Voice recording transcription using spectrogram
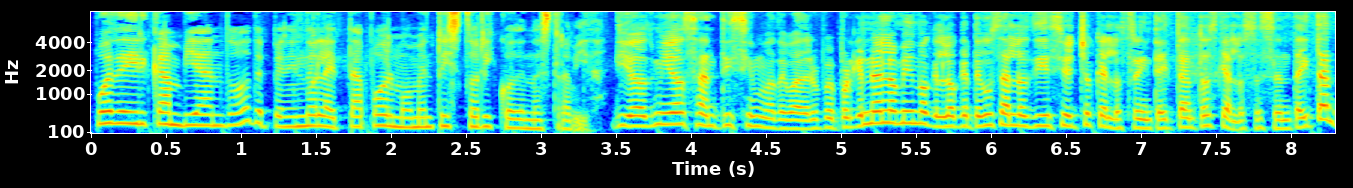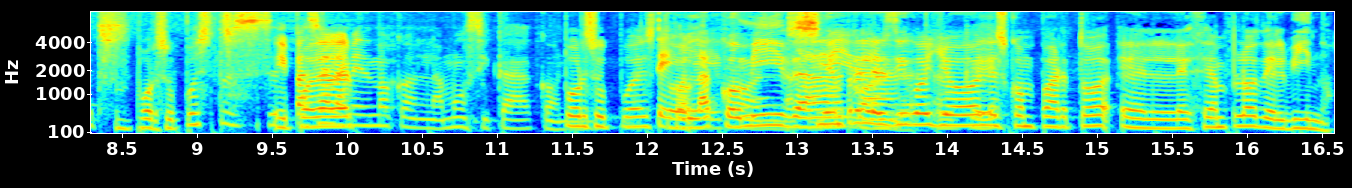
puede ir cambiando dependiendo de la etapa o el momento histórico de nuestra vida. Dios mío santísimo de Guadalupe, porque no es lo mismo que lo que te gusta a los 18 que a los treinta y tantos que a los sesenta y tantos. Por supuesto. Pues, y pasa puede lo haber mismo con la música, con Por supuesto. Con la comida. Siempre con- les digo yo, les comparto el ejemplo del vino.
